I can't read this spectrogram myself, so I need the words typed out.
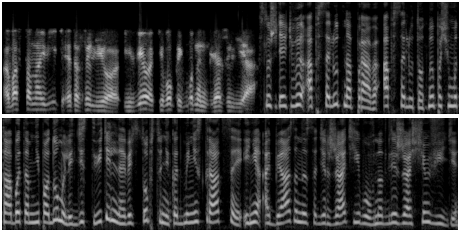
восстановить это жилье и сделать его пригодным для жилья. Слушайте, ведь вы абсолютно правы, абсолютно. Вот мы почему-то об этом не подумали. Действительно, ведь собственник администрация и не обязаны содержать его в надлежащем виде.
